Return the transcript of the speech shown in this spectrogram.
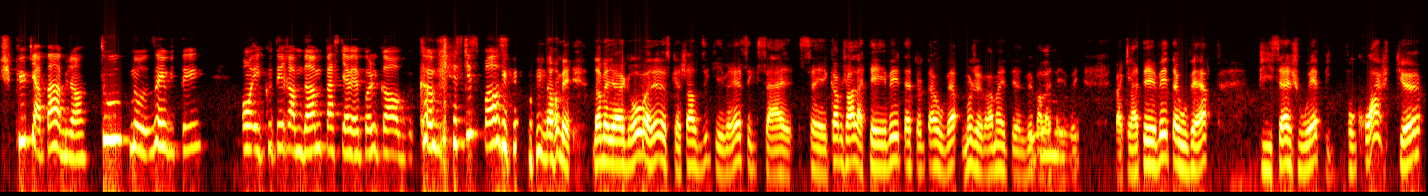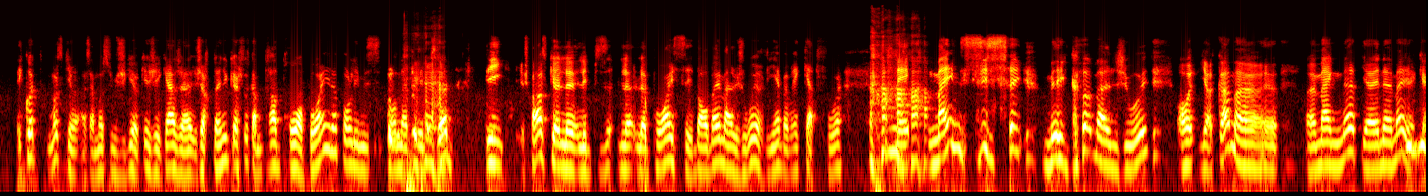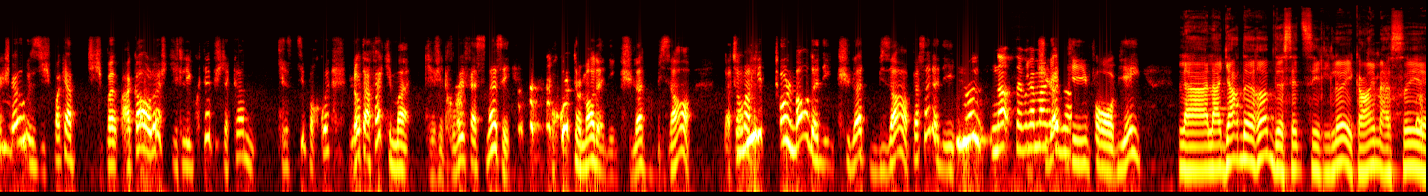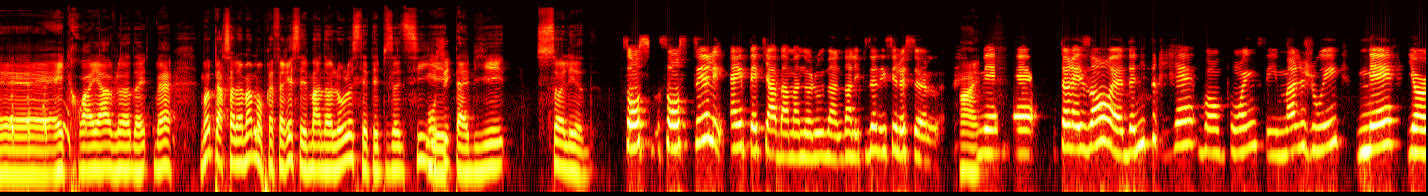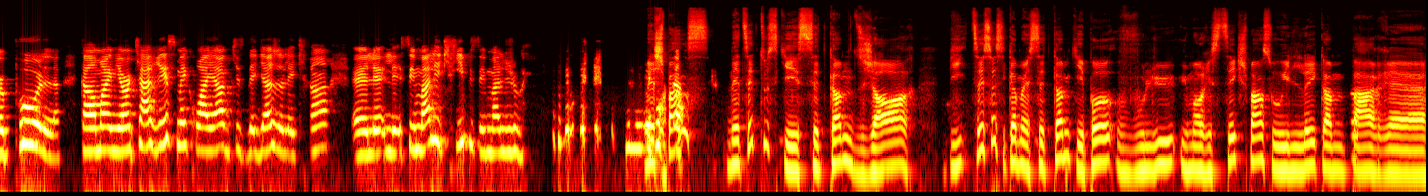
Je suis plus capable, genre, tous nos invités ont écouté Ramdam parce qu'il n'y avait pas le câble. Comme, qu'est-ce qui se passe? non, mais non, mais il y a un gros volet de ce que Charles dit qui est vrai, c'est que ça, c'est comme genre la TV était tout le temps ouverte. Moi, j'ai vraiment été élevé par la mm. TV. Fait que la TV était ouverte, puis ça jouait, puis faut croire que. Écoute, moi, ce qui, ça m'a subjugué, OK, j'ai, j'ai retenu quelque chose comme 33 points là, pour, pour notre épisode. Puis je pense que le, le, point, c'est donc bien mal joué, revient à peu près quatre fois. Mais même si c'est méga mal joué, il y a comme un, un magnet, il y a un élément, il y a quelque chose. Je suis pas capable. Encore là, je, l'écoutais, puis j'étais comme. Christy, pourquoi? L'autre affaire qui m'a, que j'ai trouvé fascinant, c'est pourquoi tout le monde a des culottes bizarres? As-tu remarqué que tout le monde a des culottes bizarres? Personne n'a des, non, vraiment culottes qui font bien. La, la garde-robe de cette série-là est quand même assez euh, incroyable. Ben, moi, personnellement, mon préféré, c'est Manolo. cet épisode-ci, il est habillé solide. Son, son, style est impeccable à Manolo dans, dans l'épisode et c'est le seul. Mais euh, t'as raison, euh, Denis, très bon point. C'est mal joué, mais il y a un pull quand même. Il y a un charisme incroyable qui se dégage de l'écran. c'est mal écrit puis c'est mal joué. Mais je pense, mais tu sais, tout ce qui est sitcom du genre. Puis, tu sais, ça, c'est comme un sitcom qui est pas voulu humoristique, je pense, où il l'est comme par. Euh,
